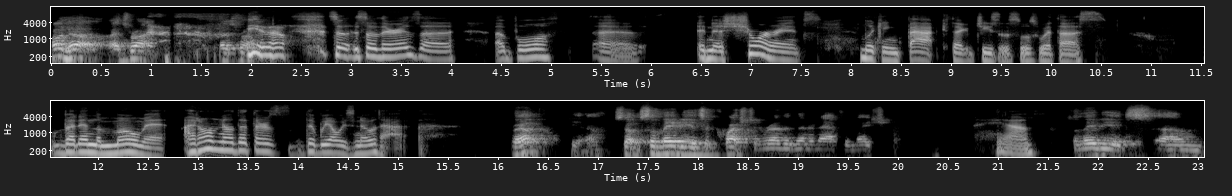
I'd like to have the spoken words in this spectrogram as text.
Oh no, that's right. That's right. you know, so so there is a a both uh, an assurance looking back that Jesus was with us. But in the moment, I don't know that there's that we always know that. Well, you know, so so maybe it's a question rather than an affirmation. Yeah. So maybe it's um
